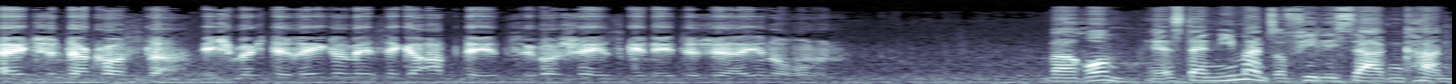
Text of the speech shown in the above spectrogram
Agent Da Costa, ich möchte regelmäßige Updates über Shays genetische Erinnerungen. Warum? Er ist ein Niemand, so viel ich sagen kann.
